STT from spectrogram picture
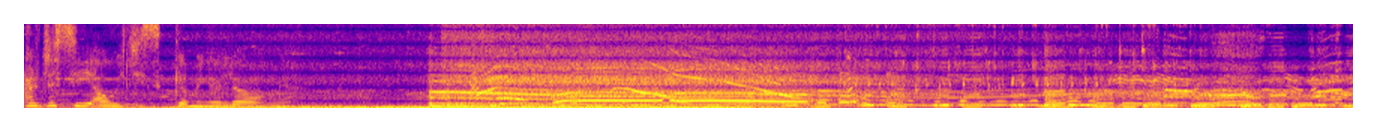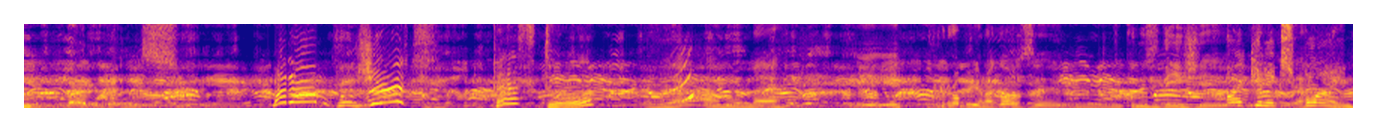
I'll just see how it is coming along. Ah! Madame Courgette! Pesto? Um, è proprio una cosa. come si dice? I can explain.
